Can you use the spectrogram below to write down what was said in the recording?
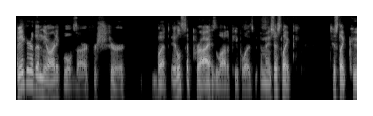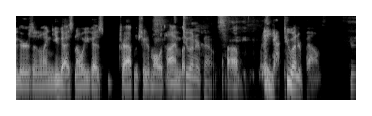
bigger than the Arctic wolves are for sure, but it'll surprise a lot of people. As I mean, it's just like just like cougars, and I mean, you guys know, you guys trap and shoot them all the time, but two hundred pounds. uh, yeah, two hundred pounds, two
